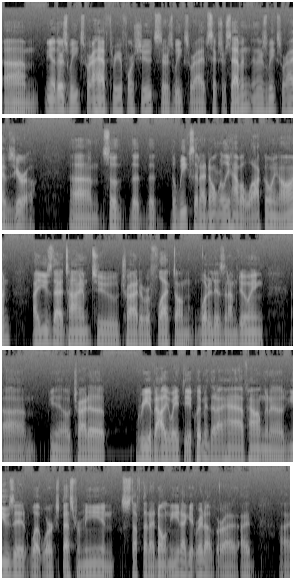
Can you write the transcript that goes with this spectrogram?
Um, you know, there's weeks where I have three or four shoots. There's weeks where I have six or seven, and there's weeks where I have zero. Um, so the, the the weeks that I don't really have a lot going on, I use that time to try to reflect on what it is that I'm doing. Um, you know, try to reevaluate the equipment that I have, how I'm going to use it, what works best for me, and stuff that I don't need, I get rid of, or I, I, I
